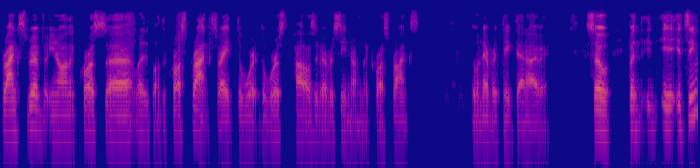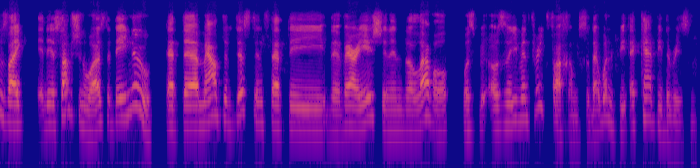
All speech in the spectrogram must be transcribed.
Bronx River, you know, on the cross, uh, what is it called, the cross Bronx, right? The, wor- the worst potholes I've ever seen are on the cross Bronx. Don't ever take that highway. So, but it, it, seems like the assumption was that they knew that the amount of distance that the the variation in the level was was even three tfachim. So that wouldn't be that can't be the reason.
